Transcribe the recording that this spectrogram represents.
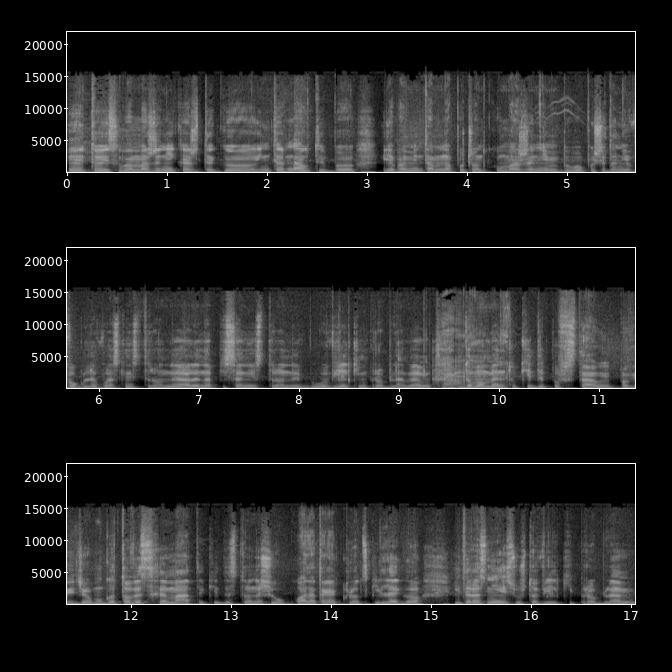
E, To jest chyba marzenie każdego internauty, bo ja pamiętam na początku marzeniem było posiadanie w ogóle własnej strony, ale napisanie strony było wielkim problemem. Do momentu, kiedy powstały, powiedziałbym, gotowe schematy, kiedy stronę się układa tak jak klocki Lego i teraz nie jest już to wielki problem.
